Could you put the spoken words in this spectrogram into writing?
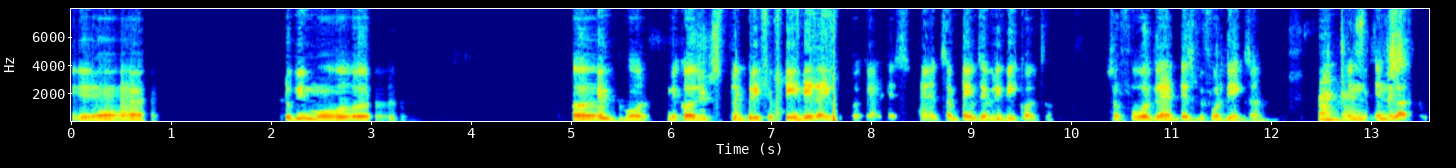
you have to be more uh, more because it's every 15 days I use for grand test and sometimes every week also. So four grand tests before the exam. Fantastic. In, in the last week.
